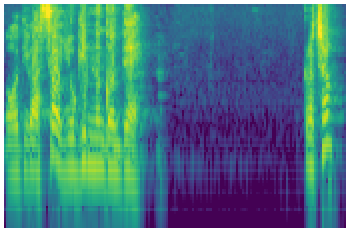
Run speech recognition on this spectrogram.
어디 갔어? 여기 있는 건데. 그렇죠?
